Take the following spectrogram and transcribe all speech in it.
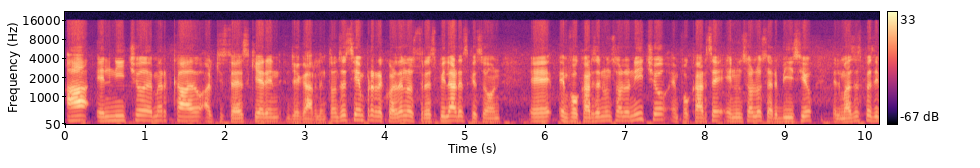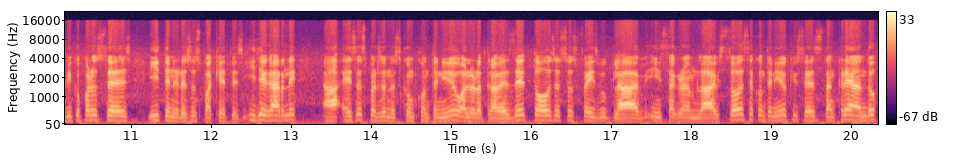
a el nicho de mercado al que ustedes quieren llegarle. Entonces siempre recuerden los tres pilares que son eh, enfocarse en un solo nicho, enfocarse en un solo servicio, el más específico para ustedes y tener esos paquetes y llegarle a esas personas con contenido de valor a través de todos estos Facebook Live, Instagram Lives, todo este contenido que ustedes están creando,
